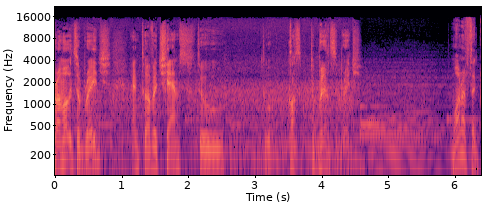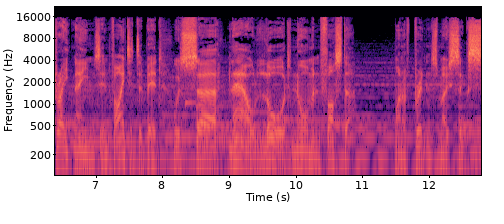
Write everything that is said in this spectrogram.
promote the bridge and to have a chance to, to, to build the bridge. One of the great names invited to bid was Sir, now Lord Norman Foster, one of Britain's most successful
